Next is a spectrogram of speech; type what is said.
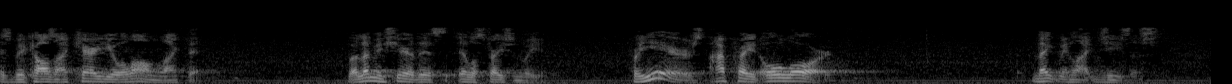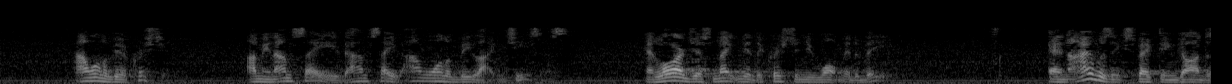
It's because I carry you along like that. But let me share this illustration with you. For years, I prayed, Oh Lord, make me like Jesus. I want to be a Christian. I mean, I'm saved. I'm saved. I want to be like Jesus. And Lord, just make me the Christian you want me to be. And I was expecting God to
